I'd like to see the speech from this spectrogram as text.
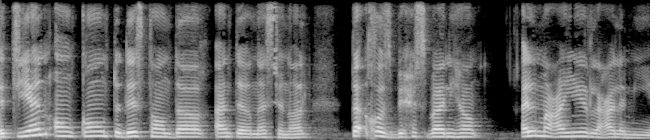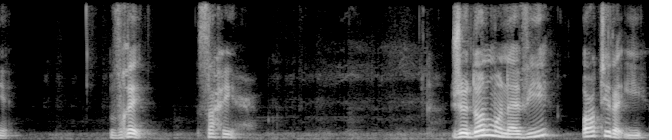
tiennent en compte des standards internationaux تأخذ بحسبانها المعايير العالمية. vrai صحيح Je donne mon avis أعطي رأيي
